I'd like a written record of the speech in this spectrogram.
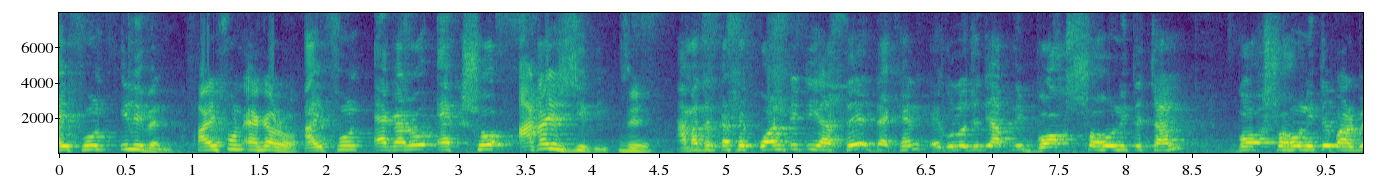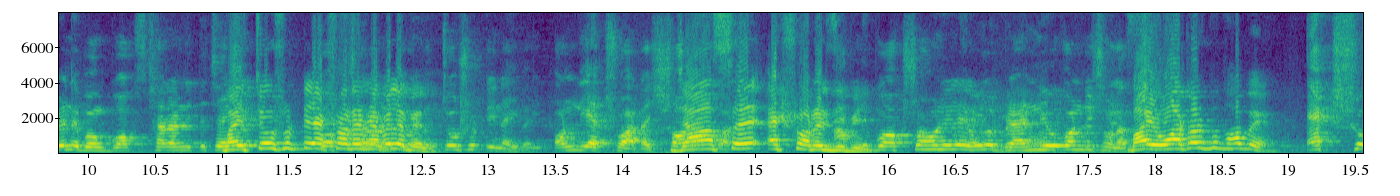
আইফোন ইলেভেন আইফোন এগারো। আইফোন এগারো একশো আঠাশ জিবি আমাদের কাছে কোয়ান্টিটি আছে দেখেন এগুলো যদি আপনি বক্স সহ নিতে চান বক্স সহ নিতে পারবেন এবং বক্স ছাড়া নিতে চাই ভাই চৌষট্টি একশো अवेलेबल অ্যাভেলেবেল চৌষট্টি নাই ভাই অনলি একশো আঠাশ যা আছে একশো আঠাশ জিবি বক্স সহ নিলে এগুলো ব্র্যান্ড নিউ কন্ডিশন আছে। ভাই ওয়াটারপ্রুফ হবে। একশো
